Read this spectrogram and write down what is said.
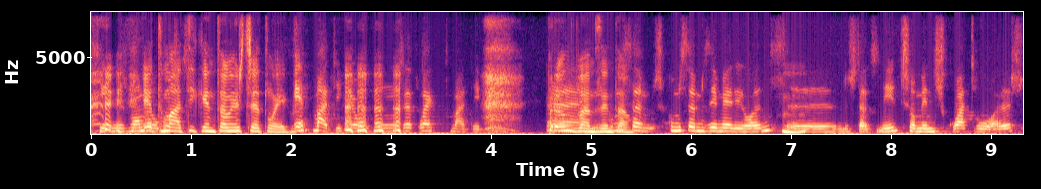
Assim, é temático então este jet lag? É temático, é um, um jet lag temático. Para onde vamos uh, então? Começamos, começamos em Maryland, uhum. uh, nos Estados Unidos, são menos 4 horas.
